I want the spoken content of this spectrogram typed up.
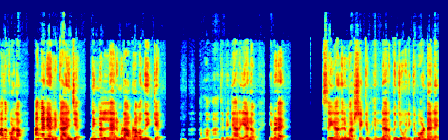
അത് കൊള്ളാം. അങ്ങനെയാണ് ഒരു കാര്യം ചെയ്യുക നിങ്ങൾ എല്ലാവരും കൂടെ അവിടെ വന്ന് നിൽക്കുക അമ്മ അത് പിന്നെ അറിയാലോ. ഇവിടെ ശ്രീകാന്തിനും വർഷയ്ക്കും എല്ലാവർക്കും ജോലിക്ക് പോകണ്ടല്ലേ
